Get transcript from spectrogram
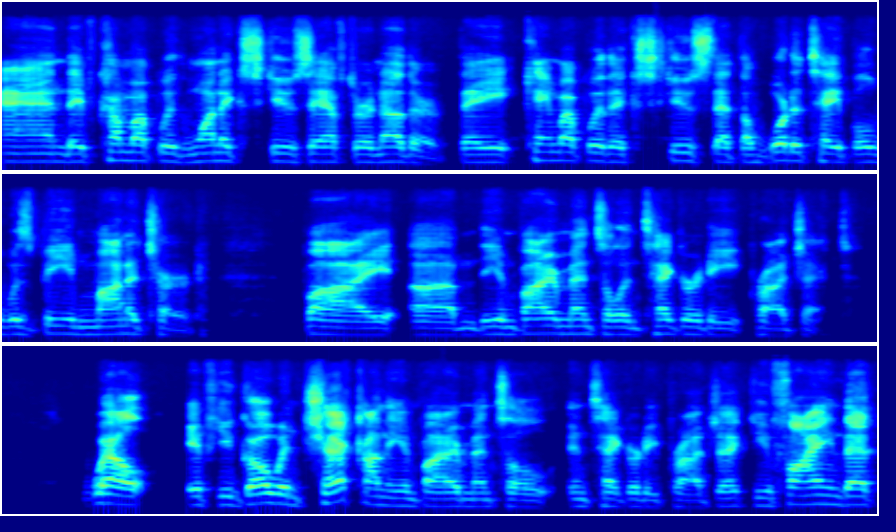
and they've come up with one excuse after another. They came up with excuse that the water table was being monitored by um, the Environmental Integrity Project. Well, if you go and check on the Environmental Integrity Project, you find that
